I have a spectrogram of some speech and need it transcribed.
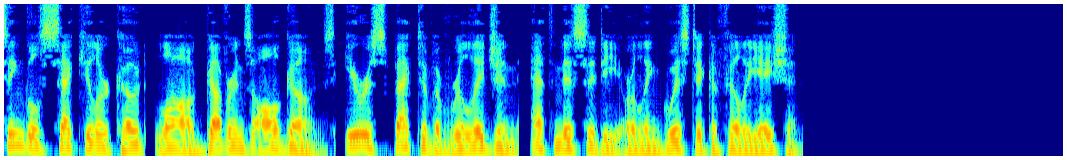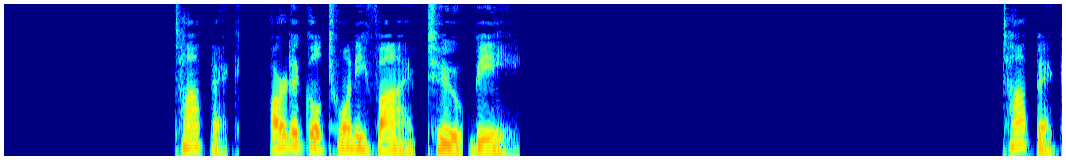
single secular code, law governs all Goans, irrespective of religion, ethnicity or linguistic affiliation. Topic: Article 25 2 b. Topic:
